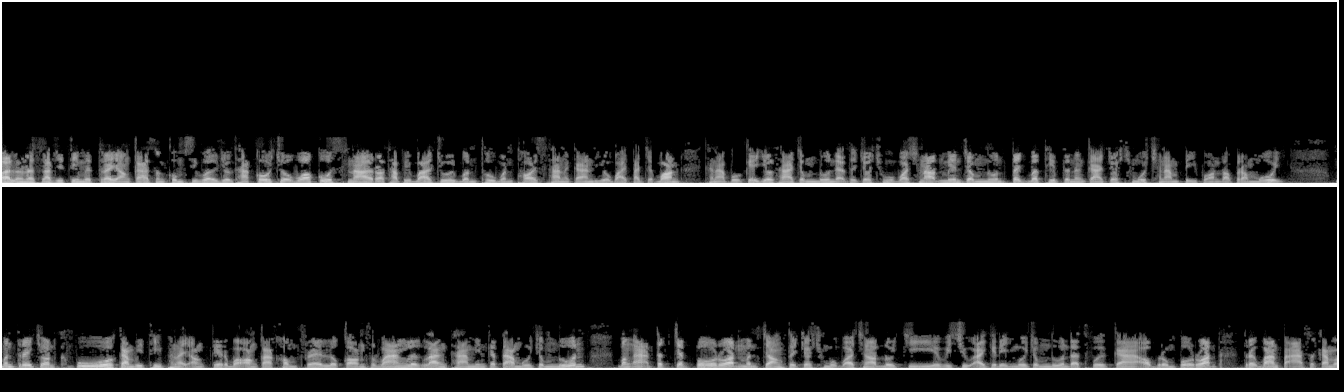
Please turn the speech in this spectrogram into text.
បាទលោកអ្នកស្ដាប់ជាទីមេត្រីអង្គការសង្គមស៊ីវិលយល់ថាកោជបគួរស្នើរដ្ឋាភិបាលជួយបន្ធូរបន្ថយស្ថានភាពនយោបាយបច្ចុប្បន្នខណៈពួកគេយល់ថាចំនួនអ្នកទៅចុះឈ្មោះបោះឆ្នោតមានចំនួនតិចបើធៀបទៅនឹងការចុះឈ្មោះឆ្នាំ2016មន្ត្រីជាន់ខ្ពស់កម្មវិធីផ្នែកអង្គការរបស់អង្គការ Conference លោកកនស្វាងលើកឡើងថាមានកត្តាមួយចំនួនបង្អាក់ទឹកចិត្តពលរដ្ឋមិនចង់ទៅចុះឈ្មោះបោះឆ្នោតដូចជាវិទ្យុឯករាជ្យមួយចំនួនដែលធ្វើការអប់រំពលរដ្ឋត្រូវបានផ្អាកសកម្ម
